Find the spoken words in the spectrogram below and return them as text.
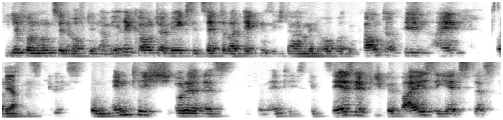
viele von uns sind oft in Amerika unterwegs etc., decken sich da mit Over-the-Counter-Pillen ein. Und ja. es gibt unendlich, oder es, unendlich, es gibt sehr, sehr viele Beweise jetzt, dass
